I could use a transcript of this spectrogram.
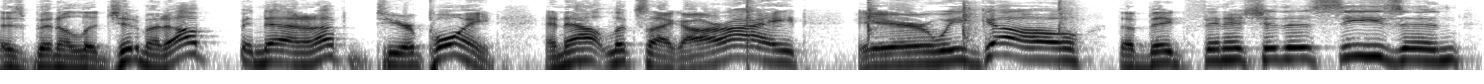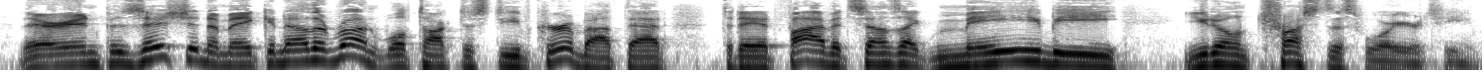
has been a legitimate up and down and up to your point. And now it looks like, all right, here we go. The big finish of this season. They're in position to make another run. We'll talk to Steve Kerr about that today at five. It sounds like maybe you don't trust this Warrior team.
